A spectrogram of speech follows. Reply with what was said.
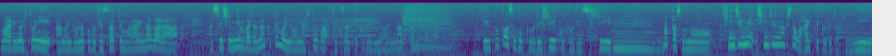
周りの人にあのいろんなことを手伝ってもらいながら推進メンバーじゃなくてもいろんな人が手伝ってくれるようになったりとかっていうことはすごく嬉しいことですし、うん。またその新人め新人の人が入ってくるときに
